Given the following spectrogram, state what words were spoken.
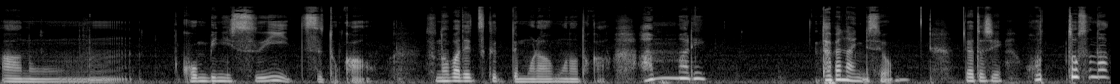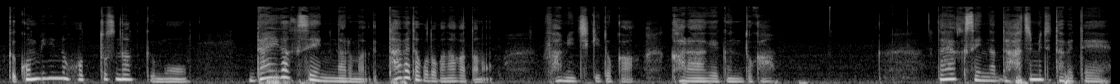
あのー、コンビニスイーツとか、その場で作ってもらうものとか、あんまり食べないんですよ。で、私、ホットスナック、コンビニのホットスナックも、大学生になるまで食べたことがなかったの。ファミチキとか、唐揚げくんとか。大学生になって初めて食べて、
